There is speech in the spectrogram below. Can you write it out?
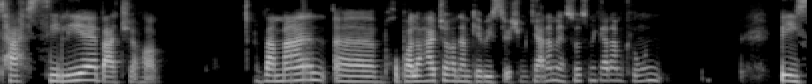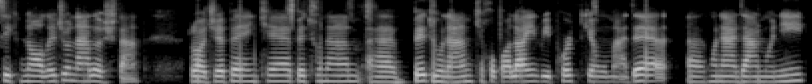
تحصیلی بچه ها و من خب حالا هر چقدرم که research می‌کردم احساس می‌کردم که اون basic knowledge رو نداشتم راجع به اینکه بتونم بدونم که خب حالا این report که اومده هنر درمانی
